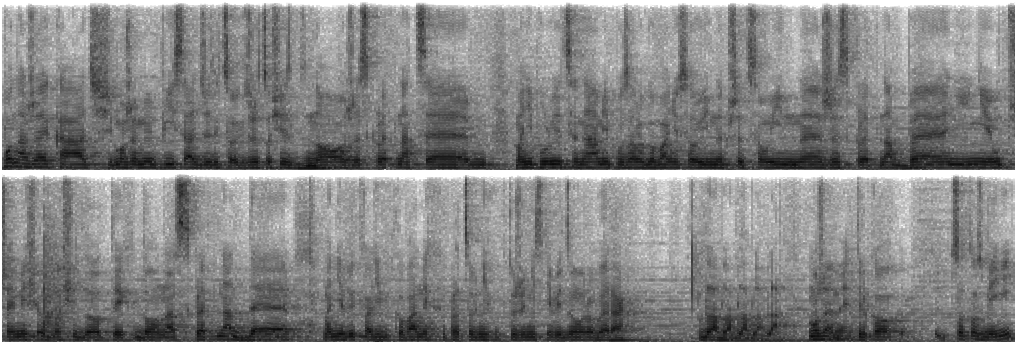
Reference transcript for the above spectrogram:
ponarzekać, możemy pisać, że, że coś jest dno, że sklep na C manipuluje cenami, po zalogowaniu są inne, przed są inne, że sklep na B nie uprzejmie się odnosi do tych, do nas, sklep na D ma niewykwalifikowanych pracowników, którzy nic nie wiedzą o rowerach, bla, bla, bla, bla, bla. Możemy, tylko co to zmieni?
